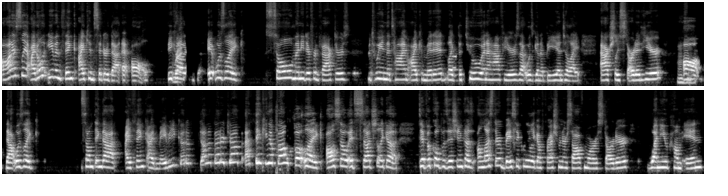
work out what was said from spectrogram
honestly, I don't even think I considered that at all because right. it was like so many different factors between the time I committed, like the two and a half years that was going to be until I actually started here. Mm-hmm. Um, that was like something that I think I maybe could have done a better job at thinking about, but like also it's such like a difficult position because unless they're basically like a freshman or sophomore starter when you come in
